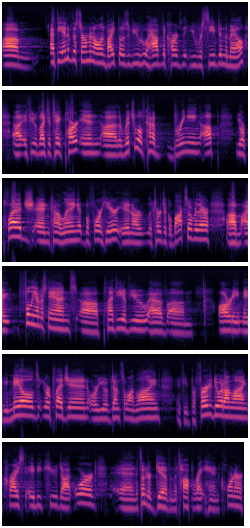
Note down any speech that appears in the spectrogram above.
Um, at the end of the sermon, I'll invite those of you who have the cards that you received in the mail, uh, if you would like to take part in uh, the ritual of kind of bringing up your pledge and kind of laying it before here in our liturgical box over there. Um, I fully understand uh, plenty of you have um, already maybe mailed your pledge in or you have done so online. If you prefer to do it online, christabq.org, and it's under Give in the top right hand corner.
